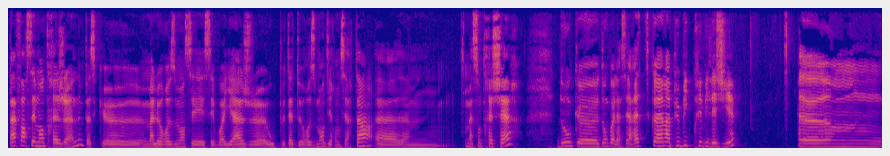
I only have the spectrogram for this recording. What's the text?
pas forcément très jeune, parce que malheureusement, ces, voyages, ou peut-être heureusement, diront certains, bah, sont très chers. Donc, euh, voilà, ça reste quand même un public privilégié. Euh,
